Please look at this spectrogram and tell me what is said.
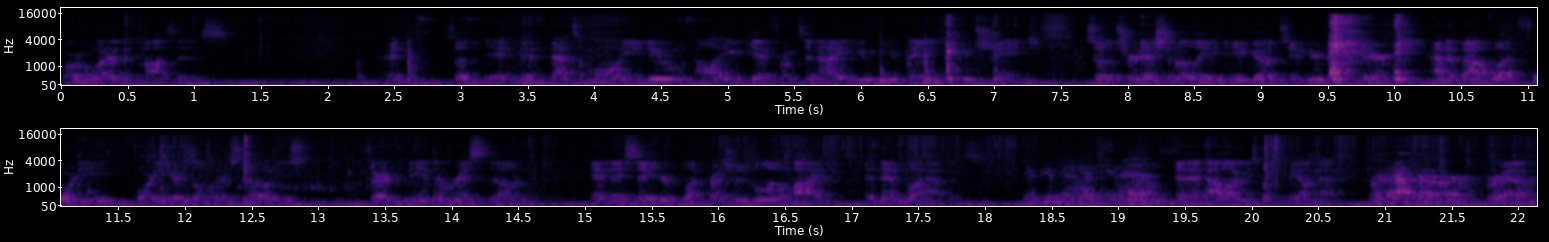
Or what are the causes? Right? So if, if that's all you do, all you get from tonight, you, you've made a huge change. So traditionally, you go to your doctor at about what 40, 40 years old or so. You start to be in the risk zone, and they say your blood pressure is a little high. And then what happens? Give you medicine. And then how long are you supposed to be on that? Forever. Forever.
